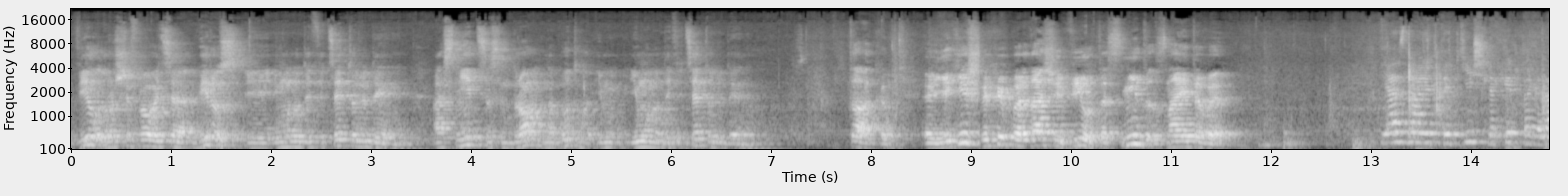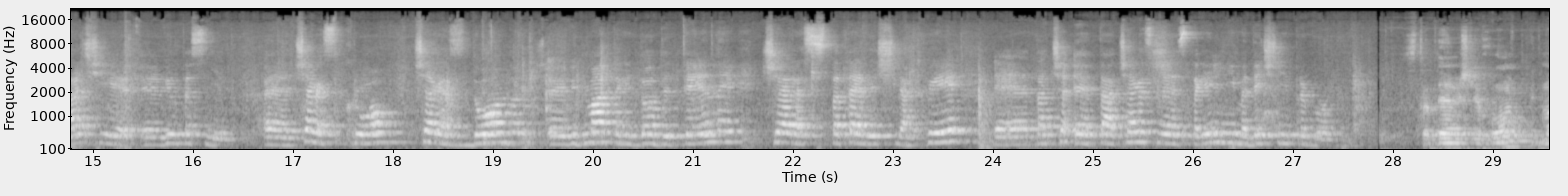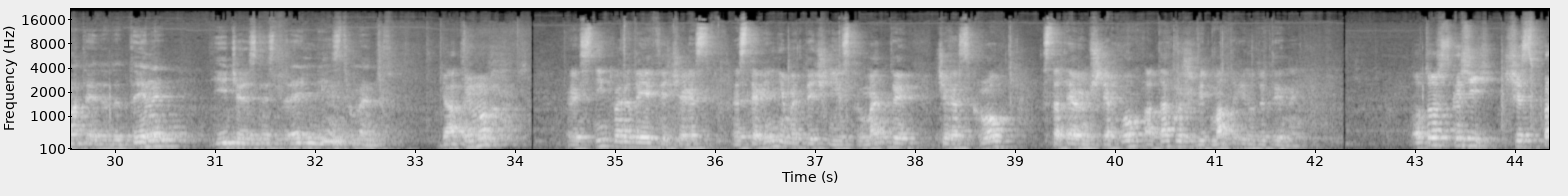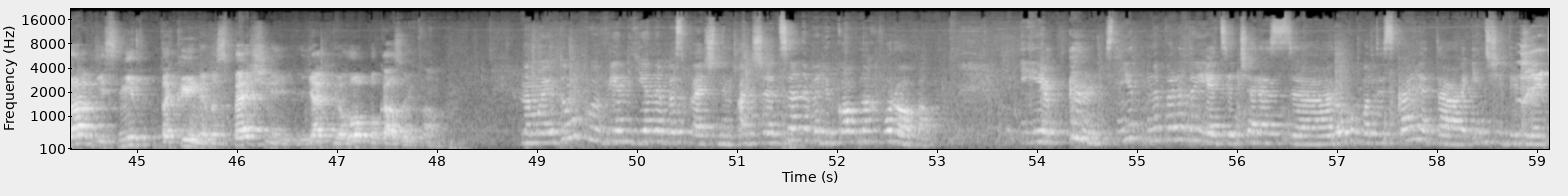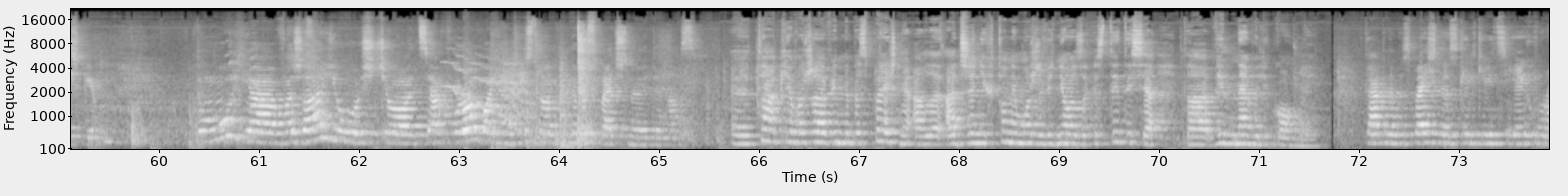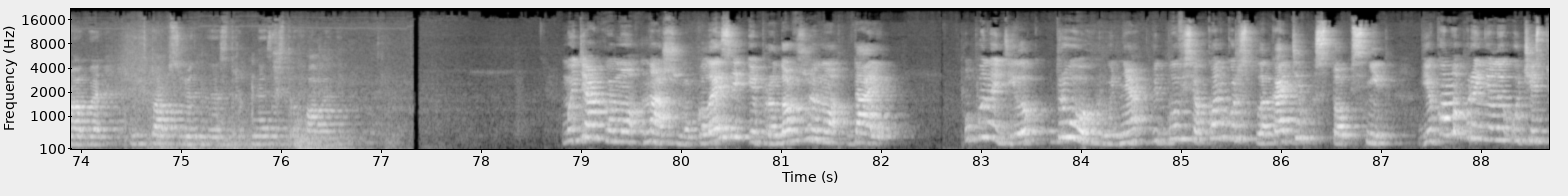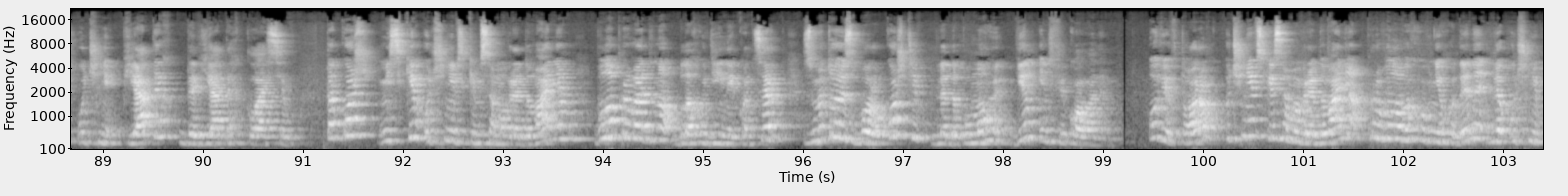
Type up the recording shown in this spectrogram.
ВІЛ розшифровується вірус імунодефіциту людини, а СНІД це синдром набутого імунодефіциту людини. Так, е, які шляхи передачі ВІЛ та СНІД знаєте ви? Я знаю такі шляхи передачі е, ВІЛ та СНІД. Е, Через кров, через донор, е, від матері до дитини, через статеві шляхи е, та е, та через нестерильні медичні прибори. статевим шляхом від матері до дитини і через нестерильні інструменти. Дякуємо. СНІД передається через нестерильні медичні інструменти, через кров, статевим шляхом, а також від матері до дитини. Отож, скажіть, чи справді СНІД такий небезпечний, як його показують нам? Він є небезпечним, адже це невиліковна хвороба. І снід не передається через е, рукопотискання та інші дрібнички. Тому я вважаю, що ця хвороба є дійсно небезпечною для нас. Е, Так, я вважаю, він небезпечний, але адже ніхто не може від нього захиститися, та він невиліковний. Так небезпечно, оскільки від цієї хвороби ніхто абсолютно не застрахований. Дякуємо нашому колезі і продовжуємо далі. У понеділок, 2 грудня, відбувся конкурс плакатів Стоп СНІД, в якому прийняли участь учні 5-9 класів. Також міським учнівським самоврядуванням було проведено благодійний концерт з метою збору коштів для допомоги ВІЛ-інфікованим. У вівторок учнівське самоврядування провело виховні години для учнів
